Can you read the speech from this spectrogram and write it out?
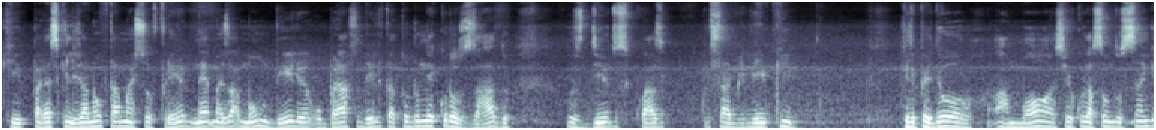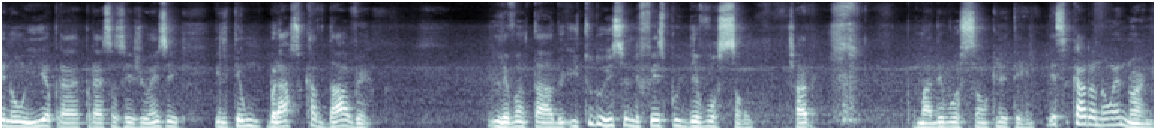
que parece que ele já não está mais sofrendo, né? Mas a mão dele, o braço dele está todo necrosado, os dedos quase, sabe, meio que que ele perdeu a mão, a circulação do sangue não ia para essas regiões e ele tem um braço cadáver levantado e tudo isso ele fez por devoção, sabe? Uma devoção que ele tem. Esse cara não é enorme,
